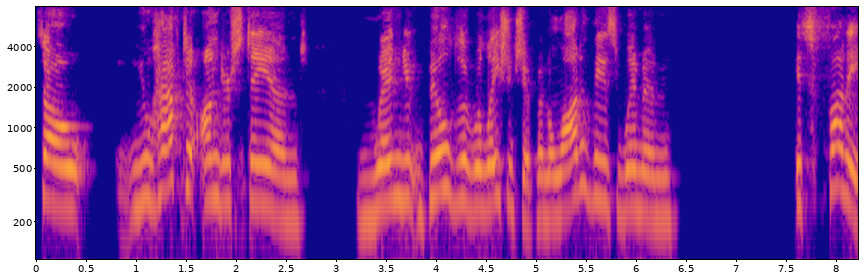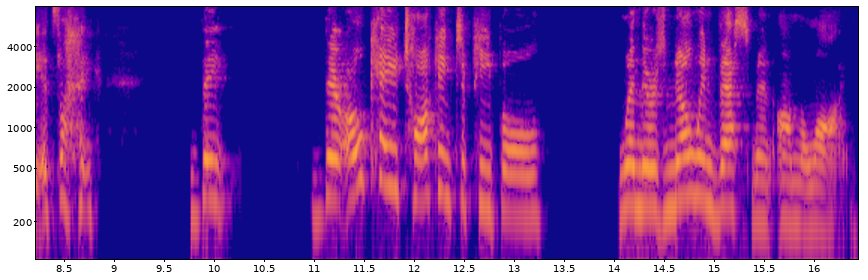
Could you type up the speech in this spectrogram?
So you have to understand when you build the relationship and a lot of these women it's funny it's like they they're okay talking to people when there's no investment on the line.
